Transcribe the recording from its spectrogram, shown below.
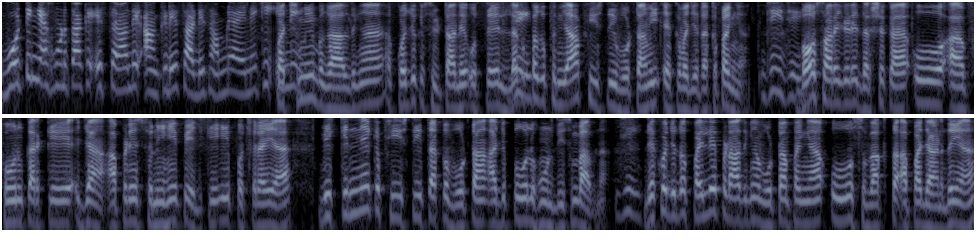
VOTING ਹੈ। ਹੁਣ ਤੱਕ ਇਸ ਤਰ੍ਹਾਂ ਦੇ ਅੰਕੜੇ ਸਾਡੇ ਸਾਹਮਣੇ ਆਏ ਨੇ ਕਿ ਪੱਛਮੀ ਬੰਗਾਲ ਦੀਆਂ ਕੁਝ ਕੁ ਸੀਟਾਂ ਦੇ ਉੱਤੇ ਲਗਭਗ 50 ਫੀਸਦੀ ਵੋਟਾਂ ਵੀ 1 ਵਜੇ ਤੱਕ ਪਈਆਂ ਜੀ ਜੀ ਬਹੁਤ ਸਾਰੇ ਜਿਹੜੇ ਦਰਸ਼ਕ ਆ ਉਹ ਅ, ਫੋਨ ਕਰਕੇ ਜਾਂ ਆਪਣੇ ਸੁਨੇਹੇ ਭੇਜ ਕੇ ਇਹ ਪੁੱਛ ਰਹੇ ਆ ਵੀ ਕਿੰਨੇ ਕੁ ਫੀਸਦੀ ਤੱਕ ਵੋਟਾਂ ਅੱਜ ਪੋਲ ਹੋਣ ਦੀ ਸੰਭਾਵਨਾ ਜੀ। ਦੇਖੋ ਜਦੋਂ ਪਹਿਲੇ ਪੜਾਅ ਦੀਆਂ ਵੋਟਾਂ ਪਈਆਂ ਉਸ ਵਕਤ ਆਪਾਂ ਜਾਣਦੇ ਆ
